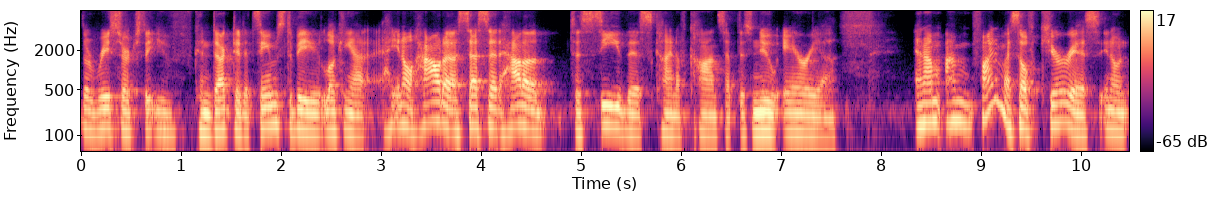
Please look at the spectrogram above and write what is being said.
the research that you've conducted, it seems to be looking at you know how to assess it, how to to see this kind of concept, this new area. And I'm I'm finding myself curious, you know,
